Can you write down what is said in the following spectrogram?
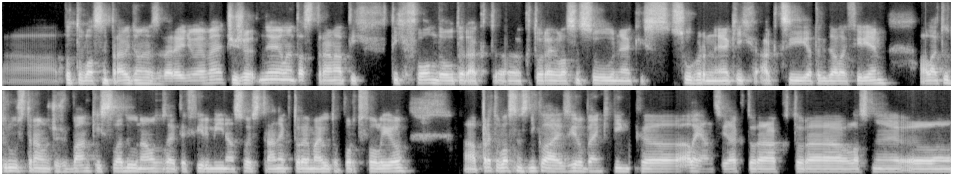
A toto vlastne pravidelne zverejňujeme. Čiže nie je len tá strana tých, tých fondov, teda, ktoré vlastne sú nejaký súhrn nejakých akcií a tak ďalej firiem, ale aj tú druhú stranu, že banky sledujú naozaj tie firmy na svojej strane, ktoré majú to portfólio a preto vlastne vznikla aj Zero Banking eh, aliancia, ktorá, ktorá vlastne eh,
